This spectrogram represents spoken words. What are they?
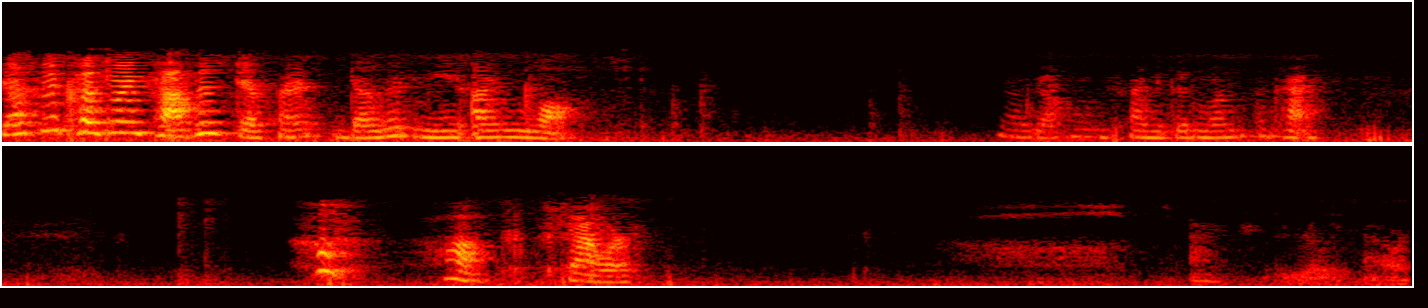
Just because my path is different doesn't mean I'm lost. There we go. Let me find a good one. Okay. Whew. Really sour.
